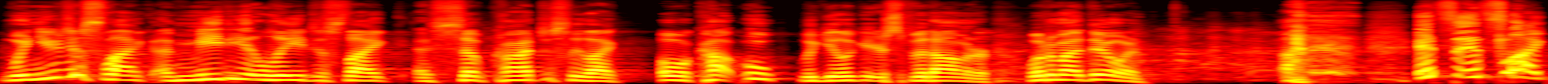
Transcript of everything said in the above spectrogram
when you just like immediately, just like uh, subconsciously, like, oh, a cop, ooh, look, you look at your speedometer. What am I doing? it's, it's like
